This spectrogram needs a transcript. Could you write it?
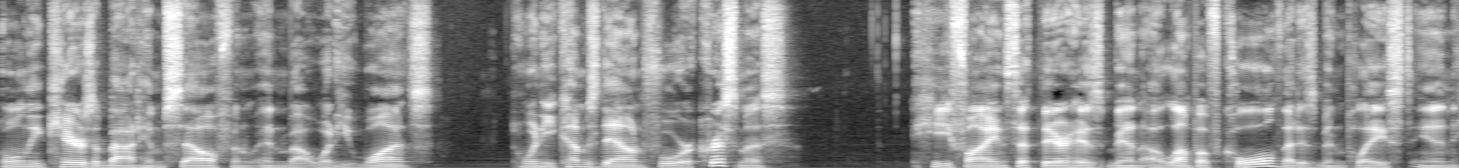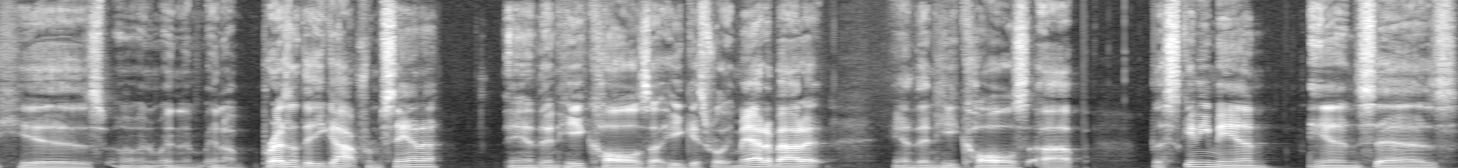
only cares about himself and, and about what he wants. When he comes down for Christmas, he finds that there has been a lump of coal that has been placed in his in, a, in, a, present that he got from Santa, and then he calls. Uh, he gets really mad about it, and then he calls up the skinny man and says,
